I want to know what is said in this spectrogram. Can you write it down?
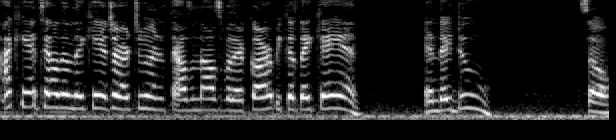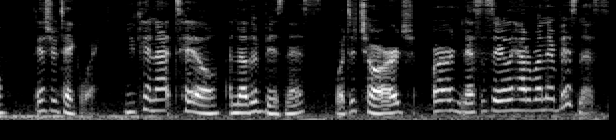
I can't tell them they can't charge $200,000 for their car because they can. And they do. So, that's your takeaway. You cannot tell another business what to charge or necessarily how to run their business.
